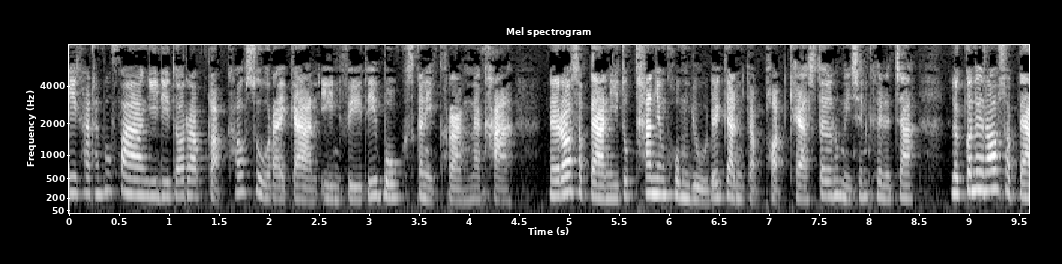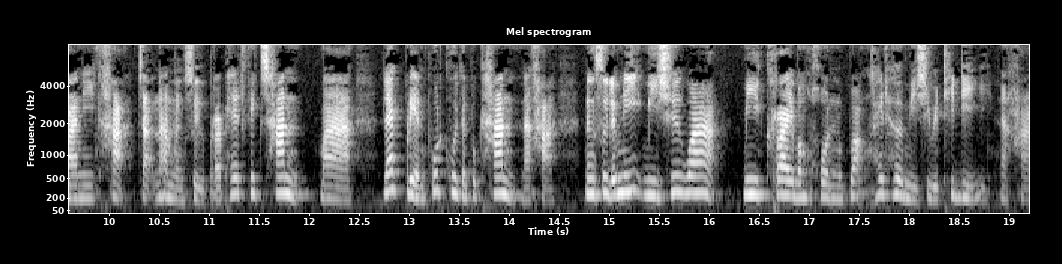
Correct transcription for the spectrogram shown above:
ดีค่ะท่านผู้ฟังยินดีต้อนรับกลับเข้าสู่รายการ Infinity Books กันอีกครั้งนะคะ ในรอบสัปดาห์นี้ทุกท่านยังคงอยู่ด้วยกันกับ podcaster นุ่มีเช่นเคยนะจ๊ะแล้วก็ในรอบสัปดาห์นี้ค่ะ จะนำหนังสือประเภท fiction มาแลกเปลี่ยนพูดคุยกับทุกท่านนะคะ หนังสือเล่มนี้มีชื่อว่ามีใครบางคนหวังให้เธอมีชีวิตที่ดีนะคะ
